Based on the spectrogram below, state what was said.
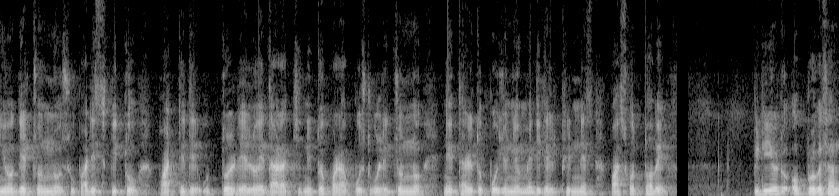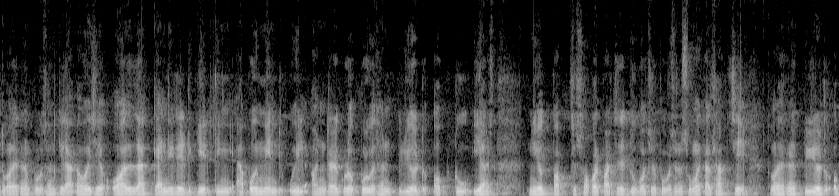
নিয়োগের জন্য সুপারিশকৃত প্রার্থীদের উত্তর রেলওয়ে দ্বারা চিহ্নিত করা পোস্টগুলির জন্য নির্ধারিত প্রয়োজনীয় মেডিকেল ফিটনেস পাস করতে হবে। পিরিয়ড অফ প্রবেশন তোমাদের এখানে প্রবেশন কি রাখা হয়েছে? All the candidate getting appointment will undergo probation period of two years নিয়োগপ্রাপ্ত সকল প্রার্থীদের দু বছর প্রবেশনের সময়কাল থাকছে। তোমাদের এখানে পিরিয়ড অফ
